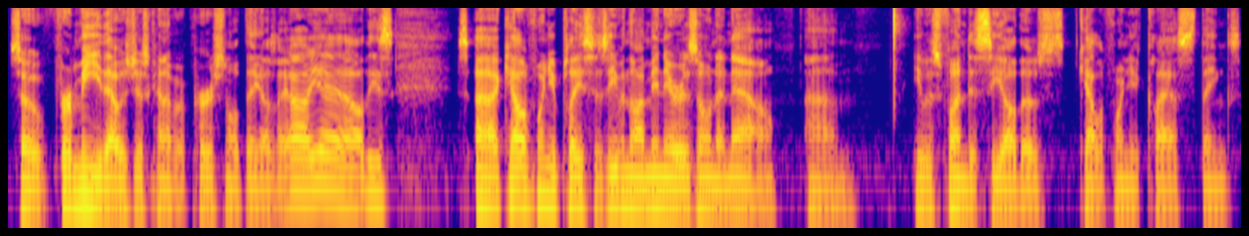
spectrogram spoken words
So for me, that was just kind of a personal thing. I was like, oh yeah, all these uh, California places. Even though I'm in Arizona now, um, it was fun to see all those California class things.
